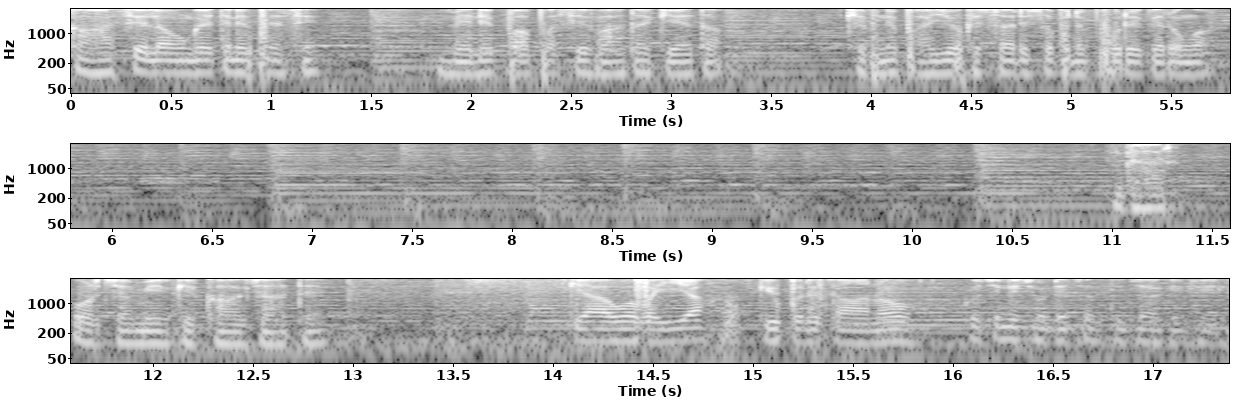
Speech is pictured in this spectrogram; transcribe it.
कहाँ से लाऊँगा इतने पैसे? मैंने पापा से वादा किया था कि अपने भाइयों के सारे सपने पूरे करूँगा। घर और ज़मीन के कागजात हैं। क्या हुआ भैया? क्यों परेशान हो? कुछ नहीं छोटे चल तू जाके खेल।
